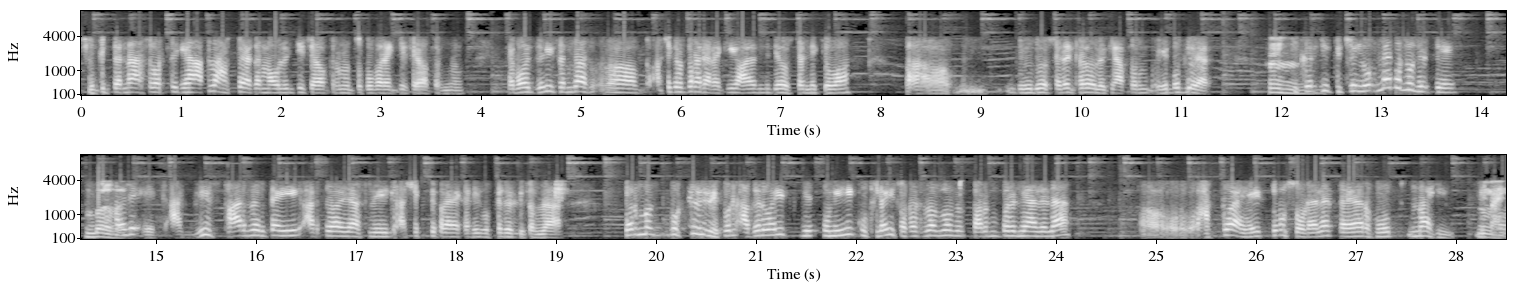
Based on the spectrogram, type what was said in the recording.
शेवटी त्यांना असं वाटतं की हा आपला हक्क आहे आता माऊलींची सेवा करणं तुकोबारांची सेवा करणं. त्यामुळे जरी समजा अशी कल्पना करा की आळंदी देवस्थानने किंवा अं, देवी देवस्थानाने ठरवलं की आपण हे बदलूयात. तिकडची तिथले लोक नाही बदलू देते म्हणजे अगदीच फार जर काही अडचण असली अशक्यप्राय एखादी गोष्ट घडली समजा तर मग गोष्ट पण अदरवाईज कुणीही कुठलाही स्वतःचा जो परंपरेने आलेला हक्क आहे तो सोडायला तयार होत नाही. नाही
